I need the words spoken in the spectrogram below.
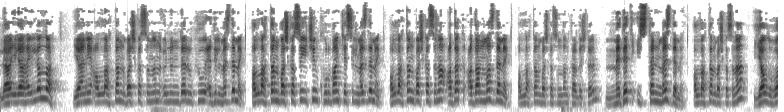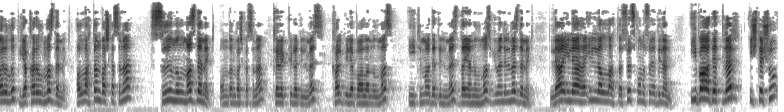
La ilahe illallah yani Allah'tan başkasının önünde rükû edilmez demek. Allah'tan başkası için kurban kesilmez demek. Allah'tan başkasına adak adanmaz demek. Allah'tan başkasından kardeşlerim medet istenmez demek. Allah'tan başkasına yalvarılıp yakarılmaz demek. Allah'tan başkasına sığınılmaz demek. Ondan başkasına tevekkül edilmez, kalp ile bağlanılmaz, itimat edilmez, dayanılmaz, güvenilmez demek. La ilahe illallah'ta söz konusu edilen ibadetler işte şu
